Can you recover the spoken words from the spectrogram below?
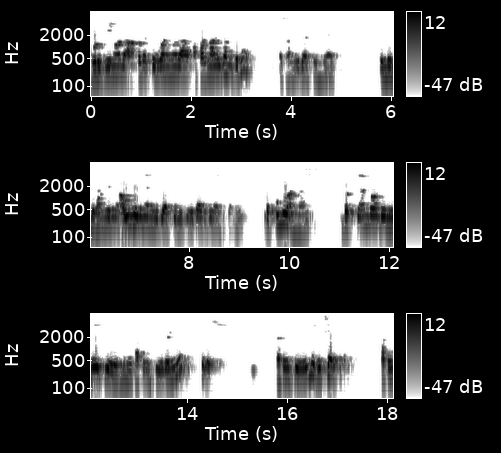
බොරු කියනවාද අපකට උගන්වනවාද අපර්ණාලි උගන්වනද නෑ. සංනිවේදයක් ඉන්නේ එන්නේ සංවේදනය අවුල් වෙගෙන යන විදිහක් තියෙනවා. ඒකයි බුදුදහම කියන්නේ. ඒක පුළුවන් නම් ඔබ කියනෝදේ නෙවෙයි කියෙන්නේ මේ කටින් කියෙන්නේ කෙලෙස්. කටින් කියෙන්නේ දුක්ඛයක්. කටින්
